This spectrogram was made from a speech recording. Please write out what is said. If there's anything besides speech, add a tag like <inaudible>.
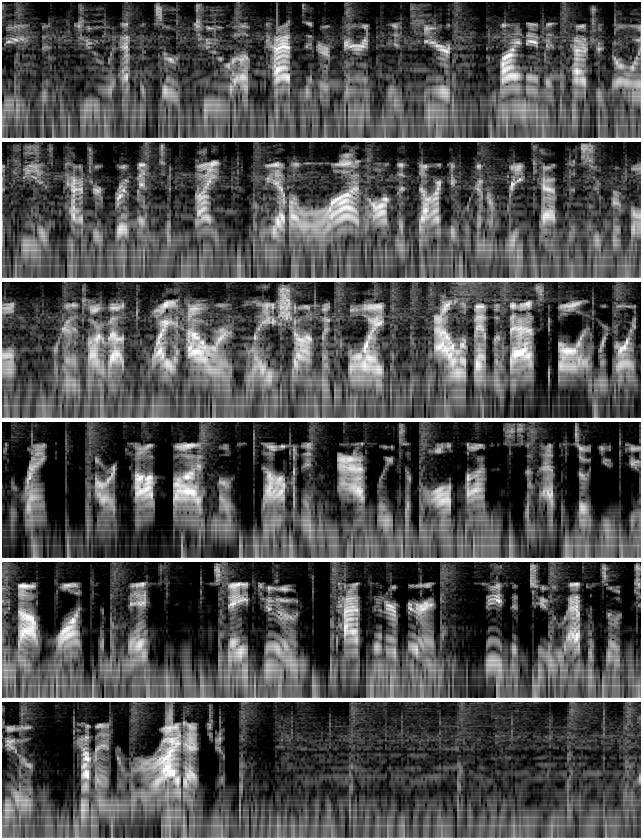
Season 2, Episode 2 of Pat's Interference is here. My name is Patrick Norwood. He is Patrick Brittman. Tonight, we have a lot on the docket. We're going to recap the Super Bowl. We're going to talk about Dwight Howard, LeSean McCoy, Alabama basketball, and we're going to rank our top five most dominant athletes of all time. This is an episode you do not want to miss. Stay tuned. Pat's Interference, Season 2, Episode 2, coming right at you.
